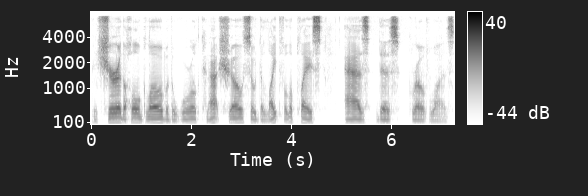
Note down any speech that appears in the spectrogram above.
And sure the whole globe of the world cannot show so delightful a place as this grove was.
